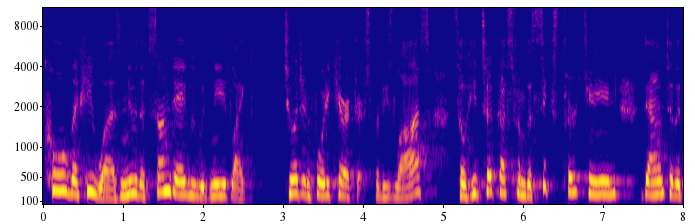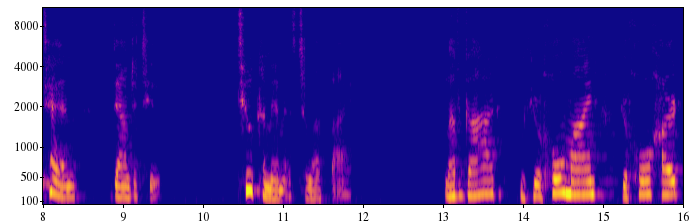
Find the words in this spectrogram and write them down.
cool that he was, knew that someday we would need like 240 characters for these laws. So he took us from the 613 down to the 10, down to two. Two commandments to love by. Love God with your whole mind, your whole heart,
